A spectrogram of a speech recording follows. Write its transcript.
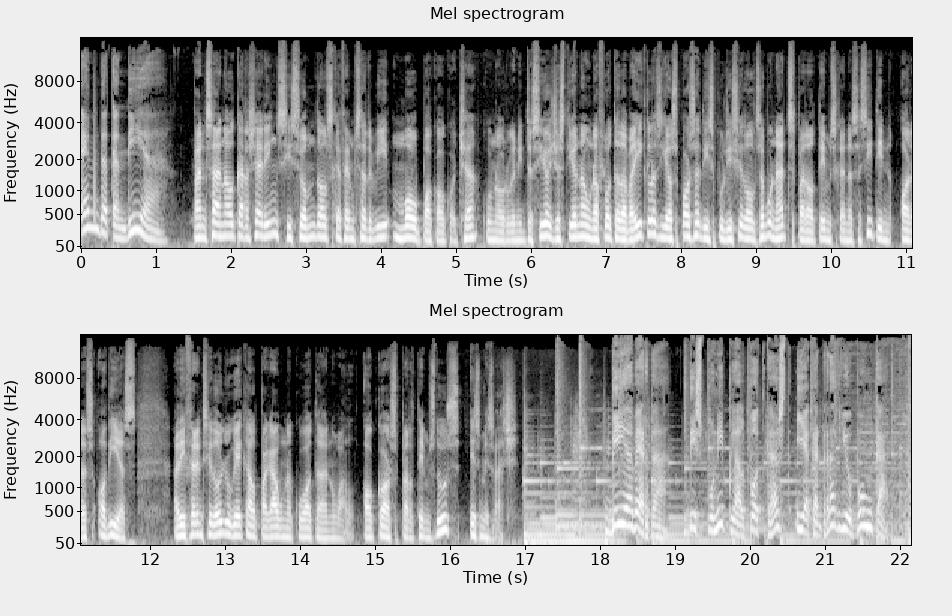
Hem de tendir a... Pensar en el car sharing si som dels que fem servir molt poc el cotxe. Una organització gestiona una flota de vehicles i els posa a disposició dels abonats per al temps que necessitin, hores o dies. A diferència del lloguer, cal pagar una quota anual. El cost per temps d'ús és més baix. Via Verda, disponible al podcast i a catradio.cat.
